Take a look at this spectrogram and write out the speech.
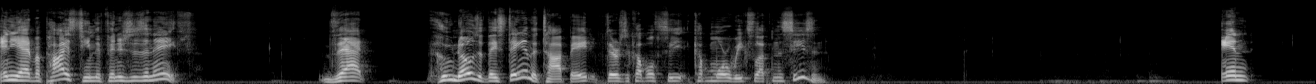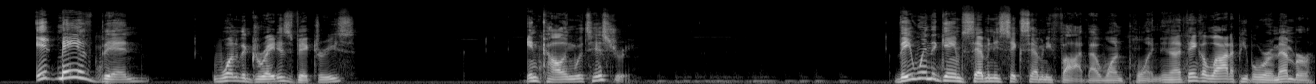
And you have a Pies team that finishes in eighth. That who knows if they stay in the top eight if there's a couple a couple more weeks left in the season. And it may have been one of the greatest victories in Collingwood's history. They win the game 76 75 by one point, and I think a lot of people remember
